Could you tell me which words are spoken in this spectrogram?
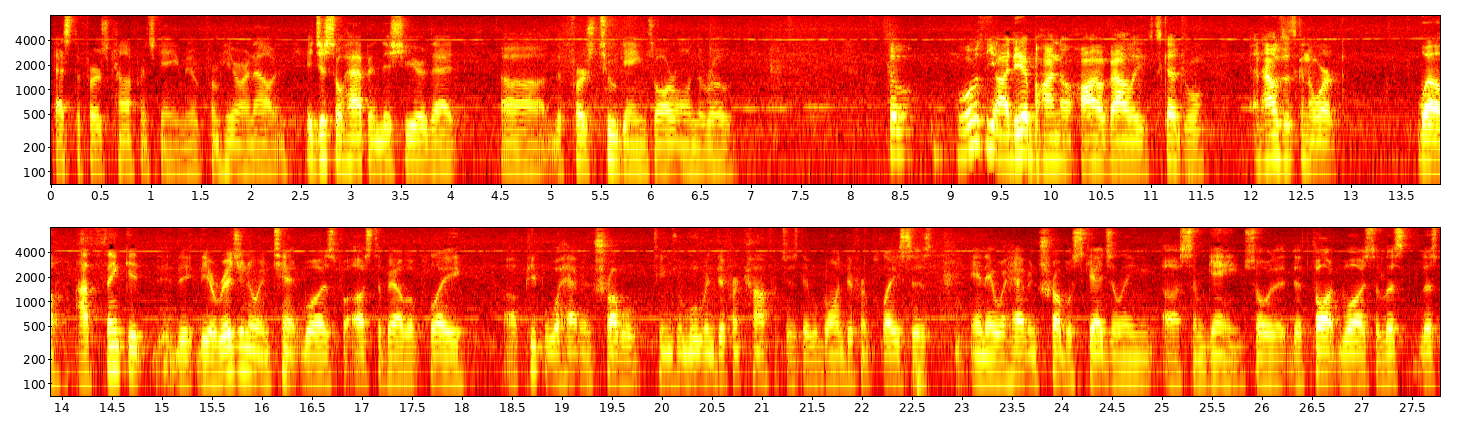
that's the first conference game you know, from here on out. And it just so happened this year that uh, the first two games are on the road. So, what was the idea behind the Ohio Valley schedule, and how is this going to work? Well, I think it the, the original intent was for us to be able to play. Uh, people were having trouble. Teams were moving different conferences. They were going different places, and they were having trouble scheduling uh, some games. So the, the thought was to let's let's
